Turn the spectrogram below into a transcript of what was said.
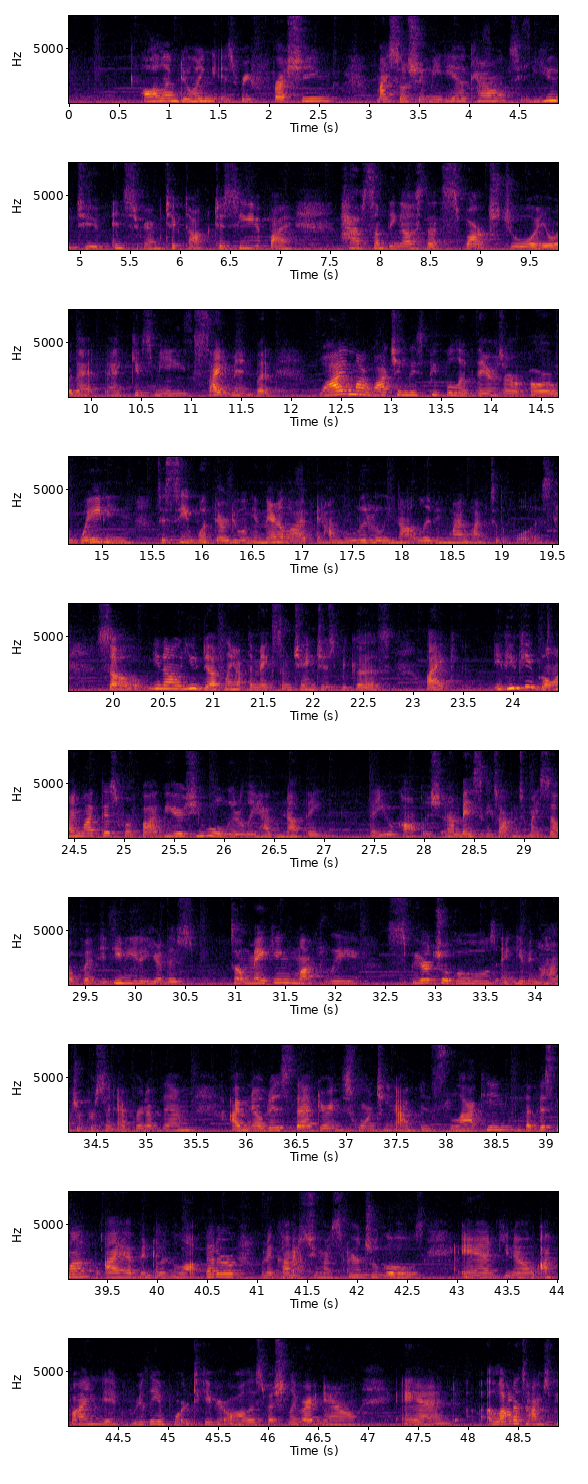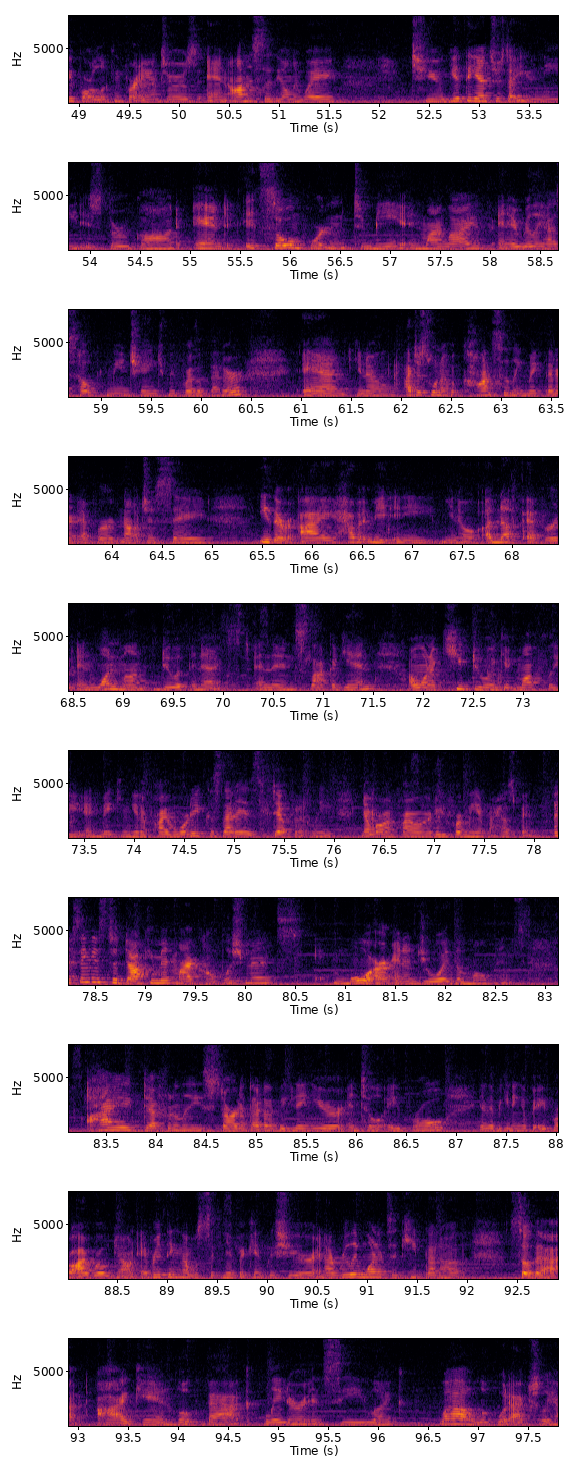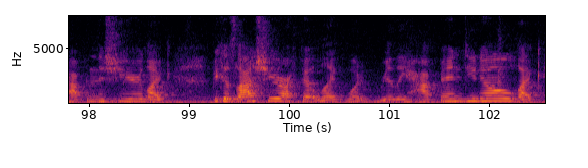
all I'm doing is refreshing my social media accounts, YouTube, Instagram, TikTok, to see if I have something else that sparks joy or that, that gives me excitement. But why am I watching these people live theirs or, or waiting to see what they're doing in their life and I'm literally not living my life to the fullest? So, you know, you definitely have to make some changes because like if you keep going like this for five years, you will literally have nothing that you accomplish. And I'm basically talking to myself, but if you need to hear this, so making monthly spiritual goals and giving 100% effort of them, I've noticed that during this quarantine I've been slacking, but this month I have been doing a lot better when it comes to my spiritual goals. And you know, I find it really important to give your all, especially right now. And a lot of times people are looking for answers and honestly the only way to get the answers that you need is through God. And it's so important to me in my life and it really has helped me and changed me for the better. And you know I just want to constantly make that an effort not just say either I haven't made any you know enough effort in one month do it the next and then slack again. I want to keep doing it monthly and making it a priority because that is definitely number one priority for me and my husband. Next thing is to document my accomplishments more and enjoy the moments. I definitely started that at the beginning year until April. In the beginning of April, I wrote down everything that was significant this year and I really wanted to keep that up so that I can look back later and see like, wow, look what actually happened this year. Like, because last year I felt like what really happened, you know, like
